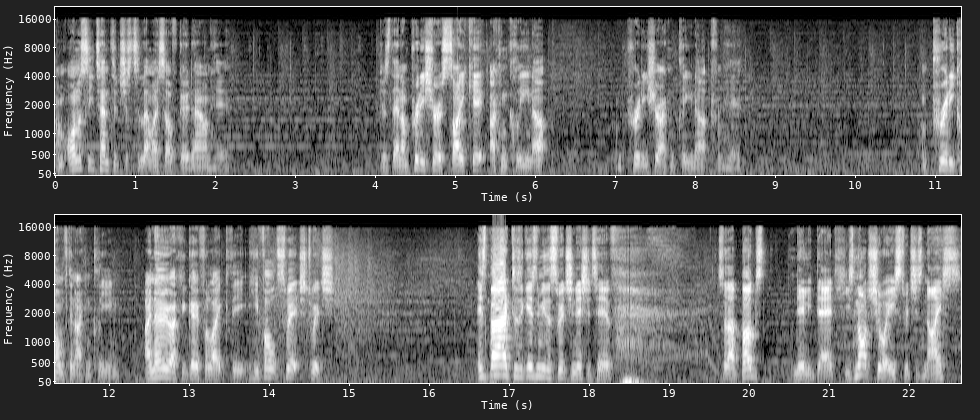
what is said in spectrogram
I'm honestly tempted just to let myself go down here. Because then I'm pretty sure a Psychic I can clean up. I'm pretty sure I can clean up from here. I'm pretty confident I can clean. I know I could go for like the... He Volt Switched, which is bad because it gives me the Switch initiative. So that bug's nearly dead. He's not choiced, which is nice.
